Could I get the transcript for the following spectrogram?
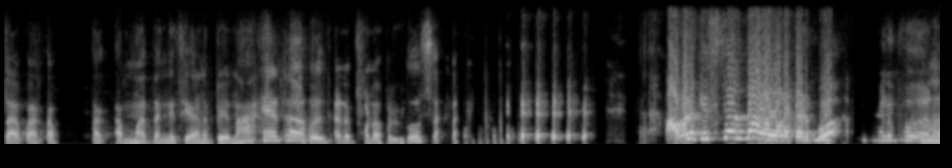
டவுட் அம்மா தங்கச்சி அனுப்பி நான் ஏன்டா அவளுக்கு அனுப்பணும் லூசா அவளுக்கு இஷ்டம் இருந்தா அவ உனக்கு அனுப்புவா. அனுப்புவாடா.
